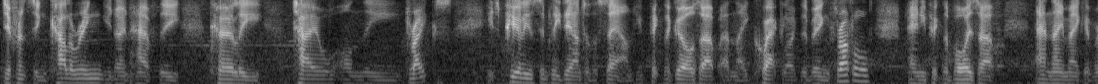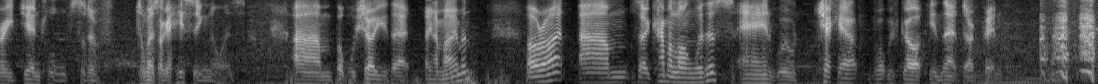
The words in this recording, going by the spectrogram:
difference in colouring, you don't have the curly tail on the drakes. It's purely and simply down to the sound. You pick the girls up and they quack like they're being throttled, and you pick the boys up and they make a very gentle sort of, it's almost like a hissing noise. Um, but we'll show you that in a moment. Alright, um, so come along with us and we'll check out what we've got in that duck pen.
